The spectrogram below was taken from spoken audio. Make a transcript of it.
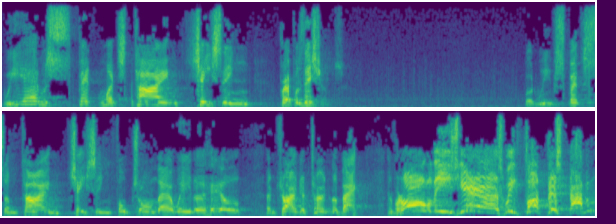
We haven't spent much time chasing prepositions. But we've spent some time chasing folks on their way to hell and trying to turn them back. And for all these years, we fought this battle.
